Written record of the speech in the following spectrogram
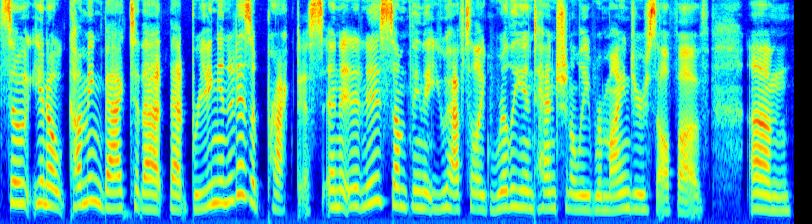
so you know, coming back to that that breathing, and it is a practice, and it is something that you have to like really intentionally remind yourself of. Um,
